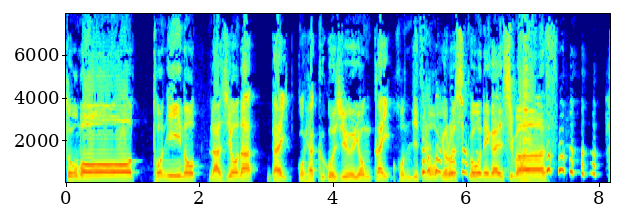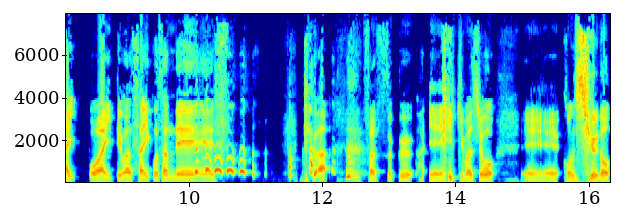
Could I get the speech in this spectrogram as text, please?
どうもー、トニーのラジオナ第554回、本日もよろしくお願いします。はい、お相手はサイコさんです。では、早速、えー行きましょう。えー今週の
